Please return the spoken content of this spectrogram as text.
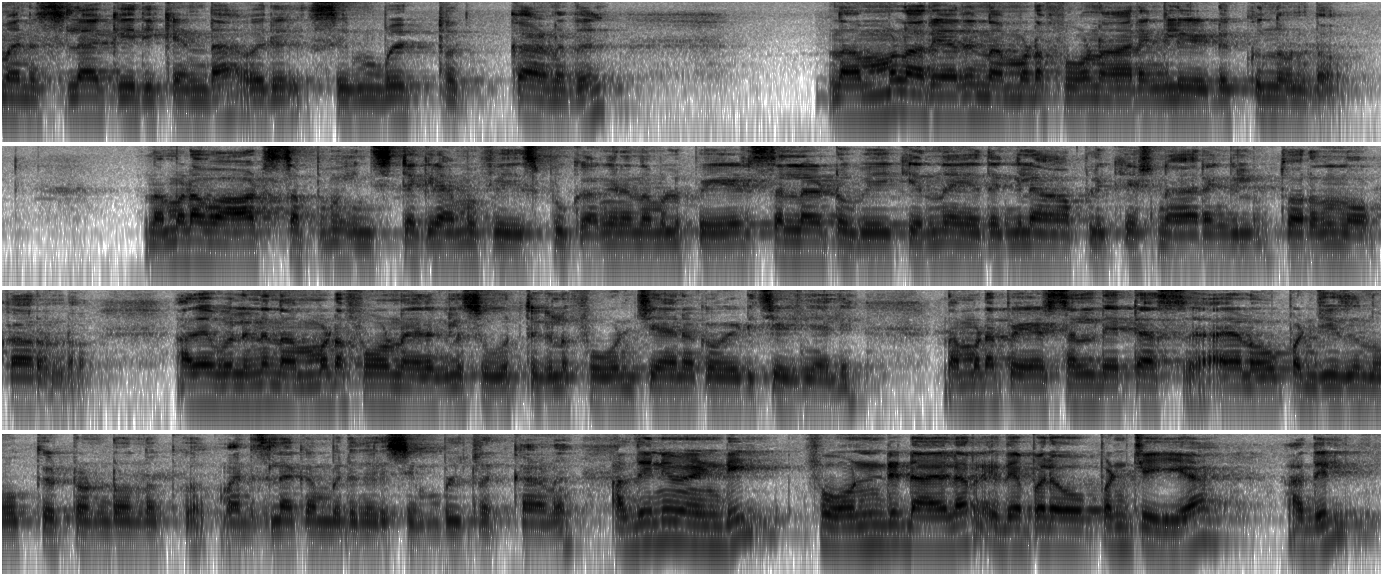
മനസ്സിലാക്കിയിരിക്കേണ്ട ഒരു സിമ്പിൾ ട്രിക്കാണിത് നമ്മളറിയാതെ നമ്മുടെ ഫോൺ ആരെങ്കിലും എടുക്കുന്നുണ്ടോ? നമ്മുടെ വാട്സപ്പും ഇൻസ്റ്റഗ്രാമും ഫേസ്ബുക്കും അങ്ങനെ നമ്മൾ പേഴ്സണലായിട്ട് ഉപയോഗിക്കുന്ന ഏതെങ്കിലും ആപ്ലിക്കേഷൻ ആരെങ്കിലും തുറന്ന് നോക്കാറുണ്ടോ? അതേപോലെ തന്നെ നമ്മുടെ ഫോൺ ഏതെങ്കിലും സുഹൃത്തുക്കൾ ഫോൺ ചെയ്യാനൊക്കെ മേടിച്ചു കഴിഞ്ഞാൽ നമ്മുടെ പേഴ്സണൽ ഡേറ്റാസ് അയാൾ ഓപ്പൺ ചെയ്ത് നോക്കിയിട്ടുണ്ടോ എന്നൊക്കെ മനസ്സിലാക്കാൻ പറ്റുന്ന ഒരു സിമ്പിൾ ട്രിക്കാണ് അതിനുവേണ്ടി ഫോണിന്റെ ഡയലർ ഇതേപോലെ ഓപ്പൺ ചെയ്യുക. അതിൽ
